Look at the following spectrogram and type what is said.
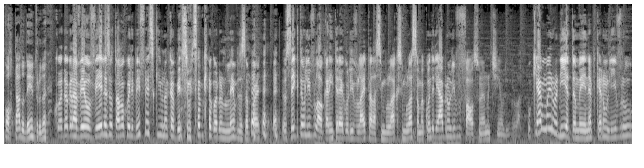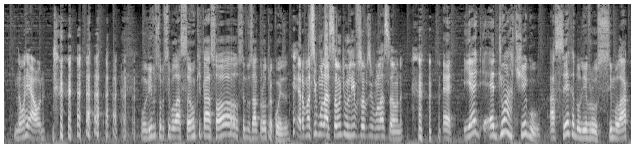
cortado dentro, né? Quando eu gravei Ovelhas, eu tava com ele bem fresquinho na cabeça, mas sabe que agora eu não lembro dessa parte? eu sei que tem o livro lá, o cara entrega o livro lá e tá lá, simular com simulação, mas quando ele abre é um livro falso, né? Não tinha o livro lá. O que é uma ironia também, né? Porque era um livro não real, né? Um livro sobre simulação que tá só sendo usado pra outra coisa. Era uma simulação de um livro sobre simulação, né? É, e é, é de um artigo acerca do livro Simulacro.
